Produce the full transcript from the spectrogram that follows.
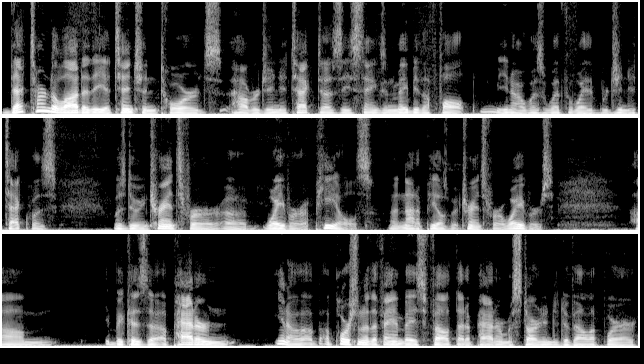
that turned a lot of the attention towards how Virginia Tech does these things, and maybe the fault, you know, was with the way Virginia Tech was was doing transfer uh, waiver appeals, uh, not appeals, but transfer waivers, um, because a pattern, you know, a, a portion of the fan base felt that a pattern was starting to develop where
